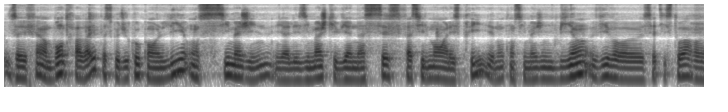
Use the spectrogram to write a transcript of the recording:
vous avez fait un bon travail parce que du coup, quand on lit, on s'imagine. Il y a les images qui viennent assez facilement à l'esprit et donc on s'imagine bien vivre euh, cette histoire euh,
